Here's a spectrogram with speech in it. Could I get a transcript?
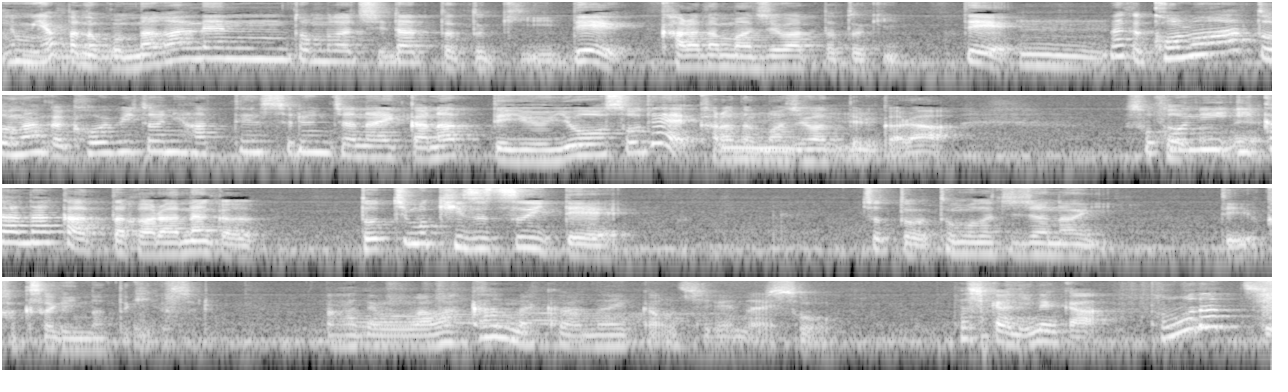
でもやっぱこう長年友達だった時で体交わった時って、うん。なんかこのあとなんか恋人に発展するんじゃないかなっていう要素で体交わってるから、そこに行かなかったからなんかどっちも傷ついてちょっと友達じゃないっていう格下げになった気がする。あーでもまあ分かんなくはないかもしれない。そう。確かになんか友達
